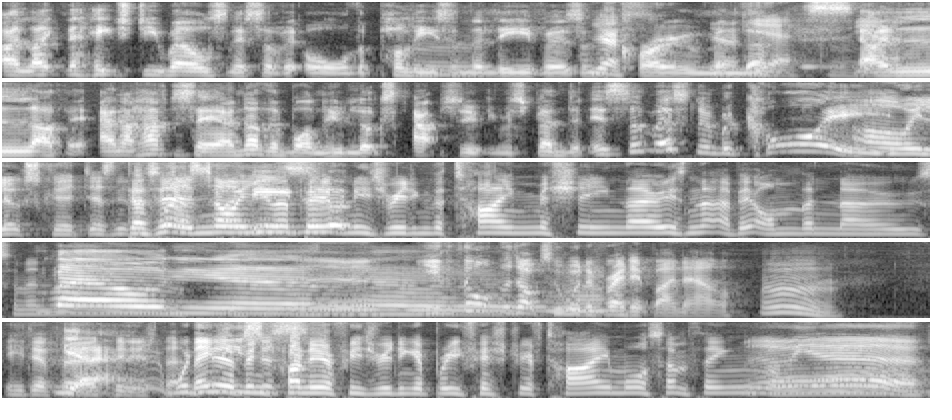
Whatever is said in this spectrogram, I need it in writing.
I like the HG Wellsness of it all, the pulleys and the mm. levers and Yes, the chrome and the. Yes, I yeah. love it, and I have to say another one who looks absolutely resplendent is Sylvester McCoy. Oh, he looks good, doesn't he? Does The it annoy you a bit look- when he's reading the time machine, though? Isn't that a bit on the nose? And annoying? well, yeah. Yeah. You thought the Doctor would have read it by now. He'd have uh, Yeah. finished that. Wouldn't Maybe it have been just... funnier if he's reading a brief history of time or something? Oh, Or- yeah.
